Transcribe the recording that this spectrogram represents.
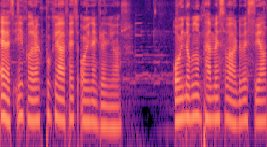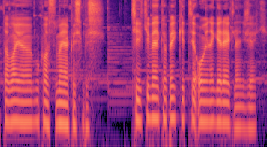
Evet ilk olarak bu kıyafet oyuna ekleniyor. Oyunda bunun pembesi vardı ve siyah da bu kostüme yakışmış. Tilki ve köpek kiti oyuna geri eklenecek.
